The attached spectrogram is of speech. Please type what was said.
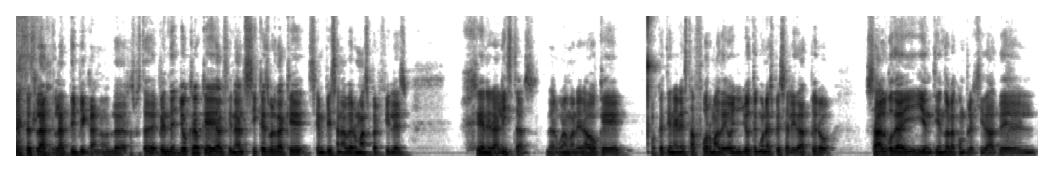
esta es la, típica, ¿no? La respuesta depende. Yo creo que al final sí que es verdad que se empiezan a ver más perfiles generalistas, de alguna manera, o que, o que tienen esta forma de, oye, yo tengo una especialidad, pero salgo de ahí y entiendo la complejidad del,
